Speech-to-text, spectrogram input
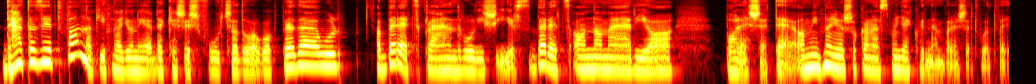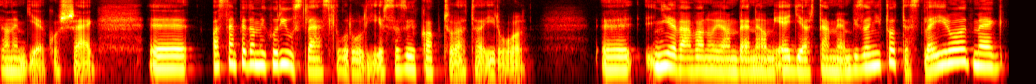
De hát azért vannak itt nagyon érdekes és furcsa dolgok. Például a Berec klánról is írsz. Berec Anna Mária, balesete, amint nagyon sokan azt mondják, hogy nem baleset volt, vagy hanem gyilkosság. Aztán például, amikor Jusz Lászlóról írsz, az ő kapcsolatairól, nyilván van olyan benne, ami egyértelműen bizonyított, ezt leírod, meg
